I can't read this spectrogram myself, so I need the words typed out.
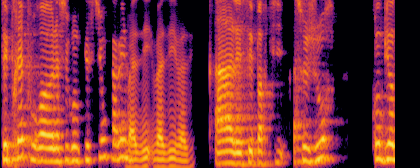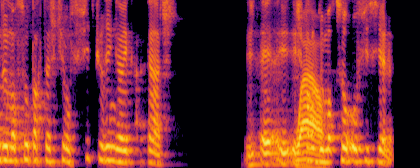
T'es prêt pour euh, la seconde question, Karim? Vas-y, vas-y, vas-y. Allez, c'est parti. À ce jour, combien de morceaux partages-tu en featuring avec AKH? Et, et- et je parle de morceaux officiels.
